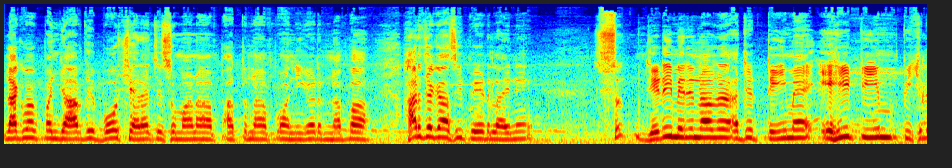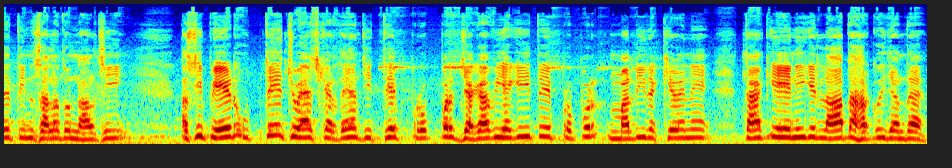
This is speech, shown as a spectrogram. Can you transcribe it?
ਲਗਭਗ ਪੰਜਾਬ ਦੇ ਬਹੁਤ ਸ਼ਹਿਰਾਂ 'ਚ ਸਮਾਣਾ, ਪਤਨਾ, ਭਵਾਨੀਗੜ੍ਹ, ਨਾਭਾ, ਹਰ ਜਗ੍ਹਾ ਅਸੀਂ ਪੇੜ ਲਾਏ ਨੇ। ਸ- ਜਿਹੜੀ ਮੇਰੇ ਨਾਲ ਅੱਜ ਟੀਮ ਹੈ, ਇਹੀ ਟੀਮ ਪਿਛਲੇ 3 ਸਾਲਾਂ ਤੋਂ ਨਾਲ ਸੀ। ਅਸੀਂ ਪੇੜ ਉੱਤੇ ਚੁਆਇਸ ਕਰਦੇ ਹਾਂ, ਜਿੱਥੇ ਪ੍ਰੋਪਰ ਜਗ੍ਹਾ ਵੀ ਹੈਗੀ ਤੇ ਪ੍ਰੋਪਰ ਮਾਲੀ ਰੱਖੇ ਹੋਏ ਨੇ, ਤਾਂ ਕਿ ਇਹ ਨਹੀਂ ਕਿ ਲਾ ਤਾਂ ਹਰ ਕੋਈ ਜਾਂਦਾ ਹੈ।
